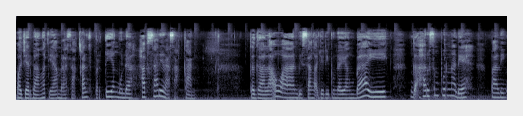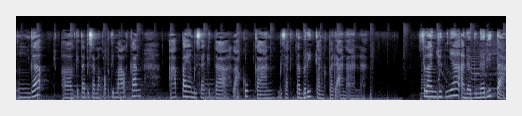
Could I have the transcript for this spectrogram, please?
Wajar banget ya merasakan seperti yang Bunda Hapsari rasakan. Kegalauan, bisa nggak jadi bunda yang baik, nggak harus sempurna deh. Paling enggak uh, kita bisa mengoptimalkan apa yang bisa kita lakukan, bisa kita berikan kepada anak-anak. Selanjutnya ada Bunda Dita,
